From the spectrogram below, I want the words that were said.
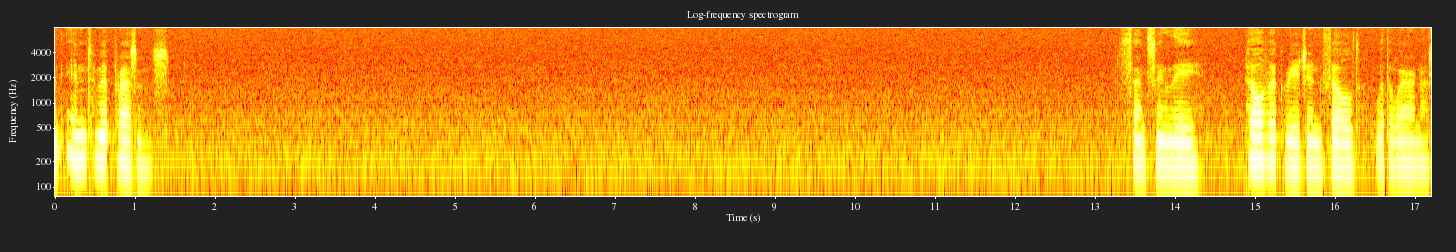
an intimate presence. Sensing the pelvic region filled with awareness.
